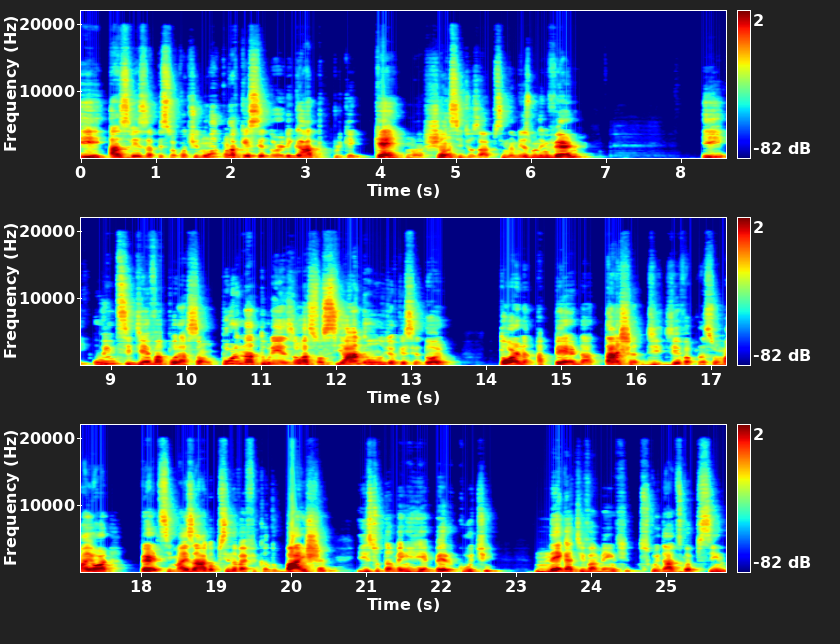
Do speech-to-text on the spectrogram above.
E às vezes a pessoa continua com o aquecedor ligado, porque quer uma chance de usar a piscina mesmo no inverno. E o índice de evaporação por natureza ou associado ao uso de aquecedor torna a perda, a taxa de, de evaporação maior, perde-se mais água, a piscina vai ficando baixa, e isso também repercute negativamente nos cuidados com a piscina,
